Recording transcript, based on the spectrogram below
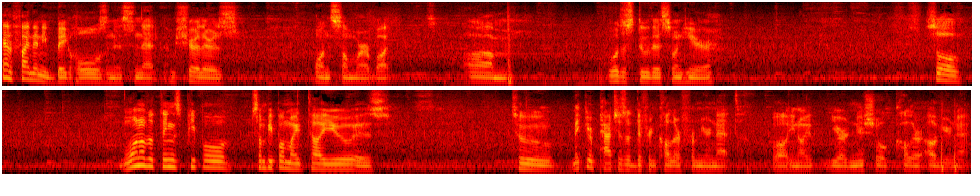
can't find any big holes in this net. I'm sure there's one somewhere, but um, we'll just do this one here. So one of the things people, some people might tell you is to make your patches a different color from your net. Well, you know, your initial color of your net.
